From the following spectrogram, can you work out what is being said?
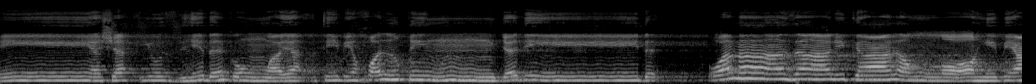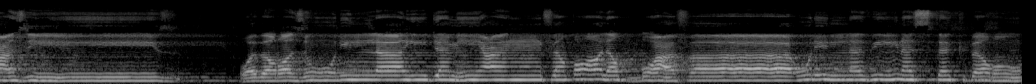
إن يشأ يذهبكم ويأت بخلق جديد. وما ذلك على الله بعزيز. وبرزوا لله جميعا فقال الضعفاء للذين استكبروا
